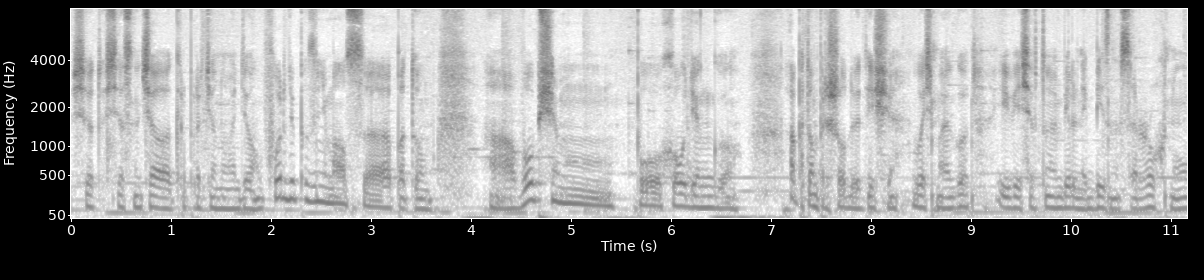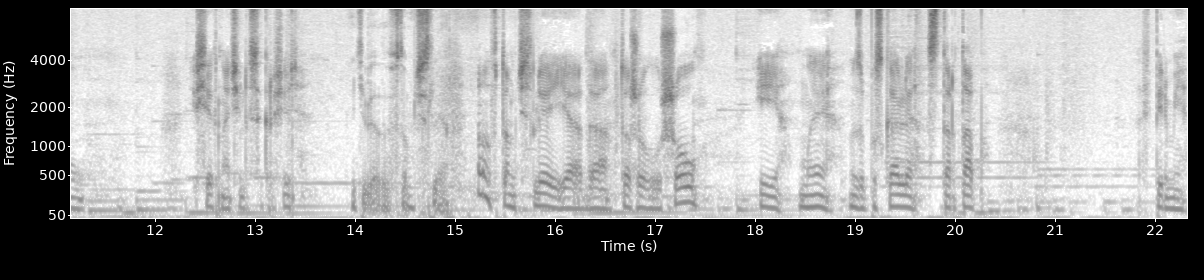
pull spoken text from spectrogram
Все, то есть я сначала корпоративным отделом в Форде позанимался, а потом а, в общем по холдингу. А потом пришел 2008 год, и весь автомобильный бизнес рухнул, и всех начали сокращать. И тебя в том числе. Ну, в том числе я, да, тоже ушел, и мы запускали стартап в Перми,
